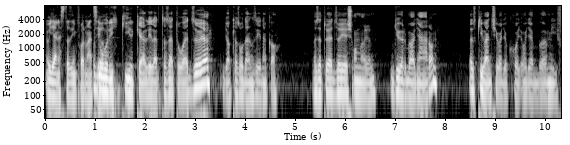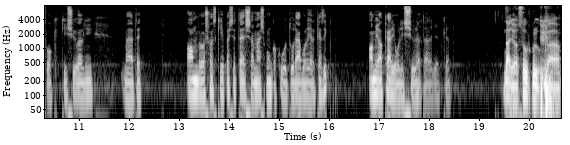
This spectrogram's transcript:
ugyanezt az információt. Úri Kirkelli lett az Eto edzője, ugye aki az Odenzének a vezetőedzője, és onnan jön Győrbe a nyáron. Ez kíváncsi vagyok, hogy, hogy ebből mi fog kisülni, mert egy Ambroshoz képest egy teljesen más munkakultúrából érkezik, ami akár jól is sülhet el egyébként. Nagyon szurkolunk a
